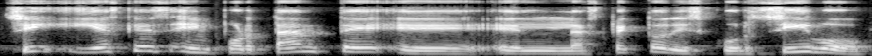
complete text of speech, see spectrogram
Sí, y es que es importante eh, el aspecto discursivo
